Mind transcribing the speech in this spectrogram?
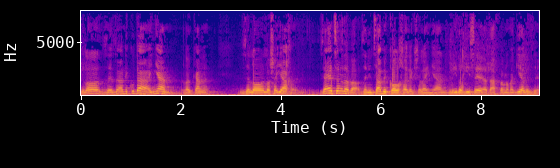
זה לא, זה, זה הנקודה, העניין. אבל כאן זה לא, לא שייך, זה עצם הדבר. זה נמצא בכל חלק של העניין, ולאידוך גיסא אתה אף פעם לא מגיע לזה.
